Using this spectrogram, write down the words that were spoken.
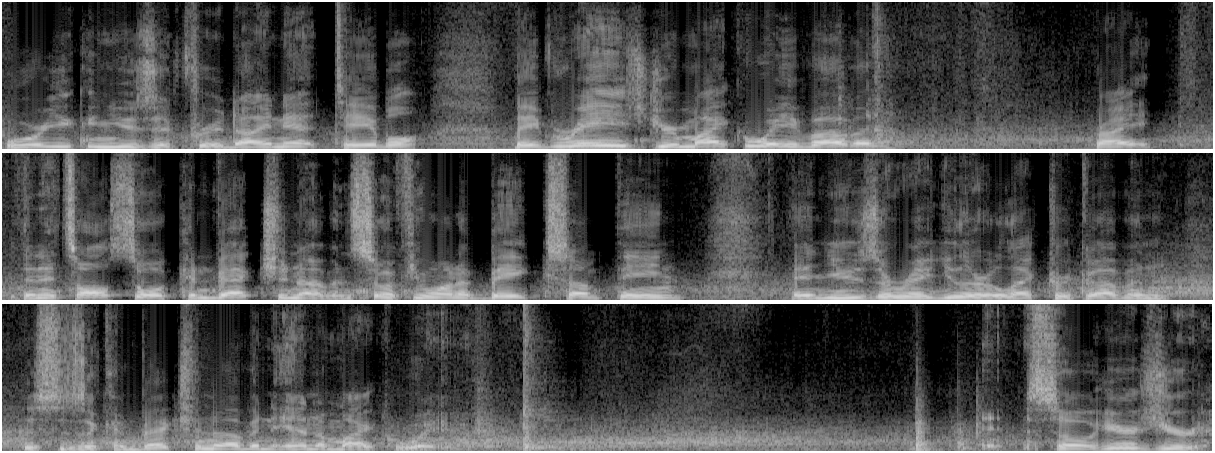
or you can use it for a dinette table. They've raised your microwave oven, right? And it's also a convection oven. So if you want to bake something and use a regular electric oven, this is a convection oven and a microwave. So here's your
